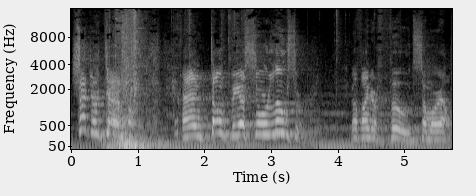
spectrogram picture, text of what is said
Shut your damn mouth! And don't be a sore loser. Go find your food somewhere else.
